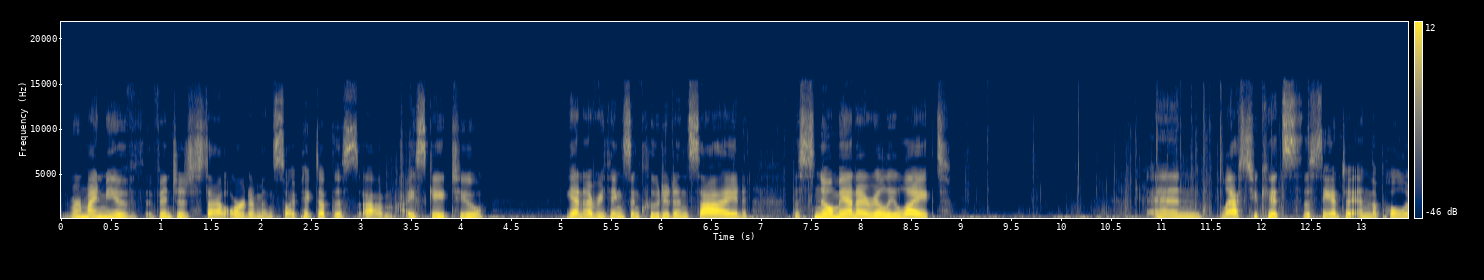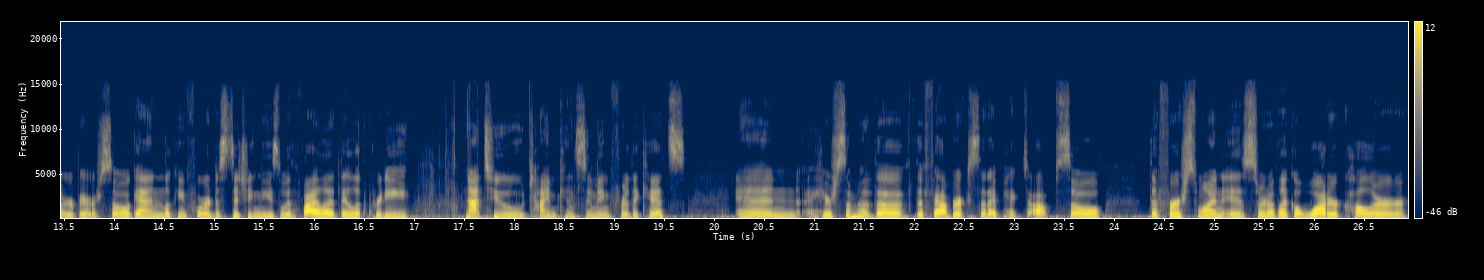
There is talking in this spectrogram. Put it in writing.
remind me of vintage style ornaments. So I picked up this um, ice skate too. Again, everything's included inside. The snowman I really liked. And last two kits, the Santa and the polar bear. So again, looking forward to stitching these with Violet. They look pretty, not too time consuming for the kits. And here's some of the, the fabrics that I picked up. So the first one is sort of like a watercolor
